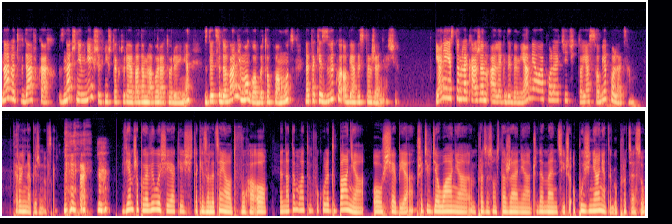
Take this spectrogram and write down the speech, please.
nawet w dawkach znacznie mniejszych niż te, które ja badam laboratoryjnie, zdecydowanie mogłoby to pomóc na takie zwykłe objawy starzenia się. Ja nie jestem lekarzem, ale gdybym ja miała polecić, to ja sobie polecam. Karolina Pierzynowska. Tak. Wiem, że pojawiły się jakieś takie zalecenia od WHO na temat w ogóle dbania o siebie, przeciwdziałania procesom starzenia, czy demencji, czy opóźniania tego procesu.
